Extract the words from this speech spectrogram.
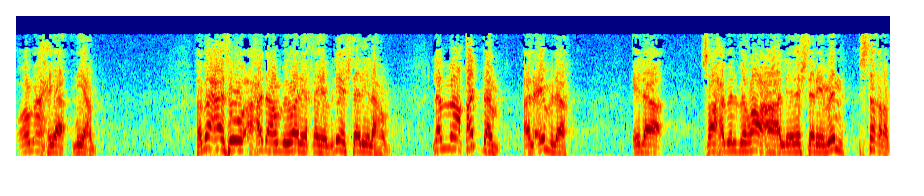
وهم أحياء نيام فبعثوا أحدهم بورقهم ليشتري لهم. لما قدم العملة إلى صاحب البضاعة اللي يشتري منه استغرب.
